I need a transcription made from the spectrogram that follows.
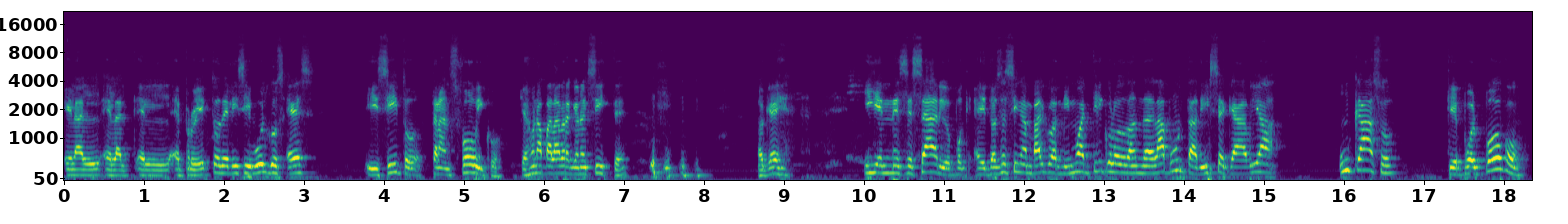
el, proyecto de Lizzie Burgos es, y cito, transfóbico, que es una palabra que no existe. ¿Ok? Y es necesario, porque entonces, sin embargo, el mismo artículo donde la punta dice que había un caso que por poco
